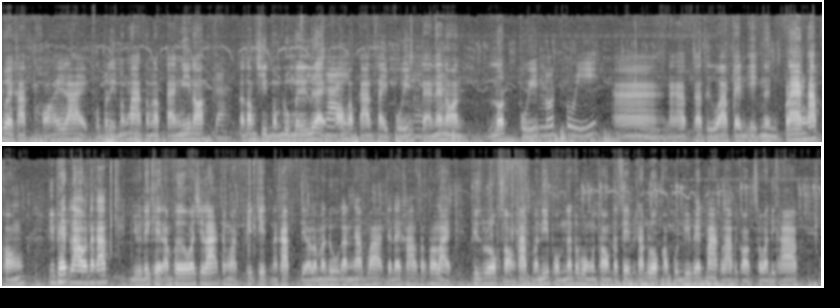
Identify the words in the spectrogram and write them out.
ช่วยครับ ขอให้ได้ผลผลิตมากๆสำหรับแปลงนี้เนาะจ้ะ ก็ต้องฉีดบำรุงไปเรื่อยใช่ๆพร้อมกับการใส่ปุ๋ย ใช่ แต่แน่นอนลดปุ๋ยลดปุ๋ย อ่านะครับก็ถือว่าเป็นอีกหนึ่งแปลงครับของพี่เพชรเรานะครับ อยู่ในเขตอำเภอวชิระจังหวัดพิจิตรนะครับเดี๋ยวเรามาดูกันครับว่าจะได้ข้าวสักเท่าไหร่พิษณุโลก2ครับวันนี้ผมนัทพงศ์วงศ์ทองเกษตรพิทักษ์โลกขอบคุณพี่เพชรมากลาไปก่อนสวัสดีครับ ส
